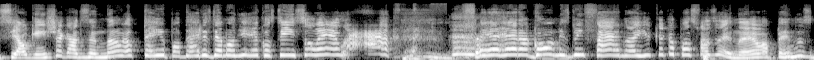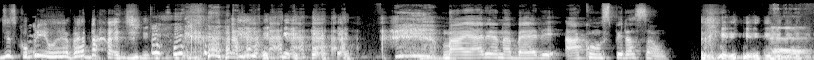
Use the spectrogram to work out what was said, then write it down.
Se alguém chegar dizendo, não, eu tenho poderes demoníacos, sim, sou eu! Ah! Ferreira Gomes do inferno, aí o que, que eu posso fazer, né? Eu apenas descobri um, é verdade. Maiara e Annabelle, a conspiração. É,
